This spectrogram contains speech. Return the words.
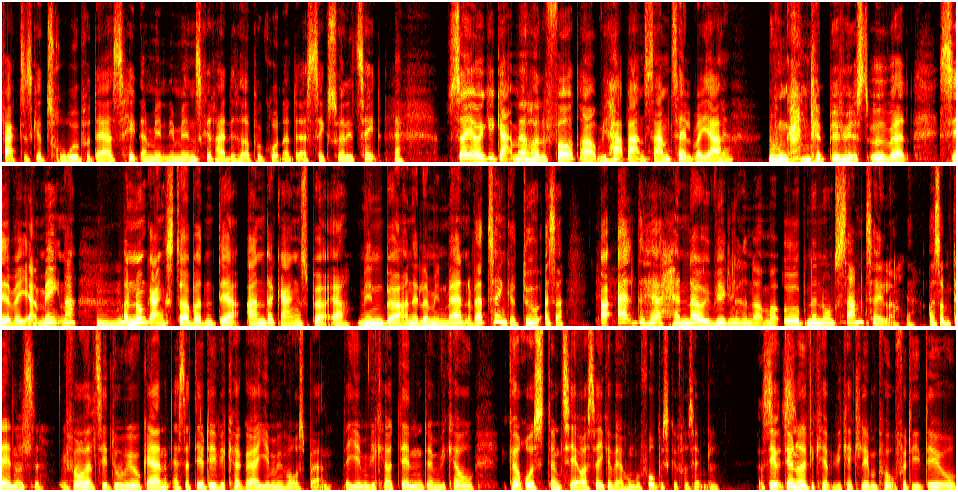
faktisk er truet på deres helt almindelige menneskerettigheder på grund af deres seksualitet. Ja så er jeg jo ikke i gang med at holde foredrag. Vi har bare en samtale, hvor jeg ja. Nogle gange lidt bevidst udvalgt siger, hvad jeg mener. Mm-hmm. Og nogle gange stopper den der. Andre gange spørger jeg mine børn eller min mand, hvad tænker du? Altså, og alt det her handler jo i virkeligheden om at åbne nogle samtaler. Ja. Og som dannelse, i forhold til, du vil jo gerne, altså det er jo det, vi kan gøre hjemme i vores børn derhjemme. Vi kan jo danne dem, vi kan jo, vi kan jo ruste dem til også ikke at være homofobiske, for eksempel. Det, det er noget, vi kan, vi kan klemme på, fordi det er, jo,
